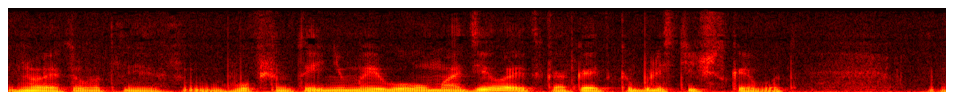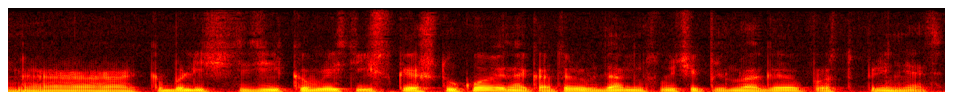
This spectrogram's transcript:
Но это вот, в общем-то, и не моего ума дело, это какая-то каббалистическая вот э, каббалистическая, каббалистическая штуковина, которую в данном случае предлагаю просто принять.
